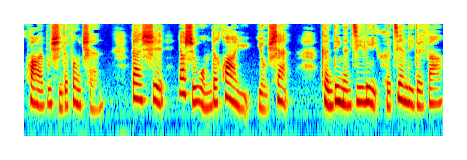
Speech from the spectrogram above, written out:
话而不实的奉承，但是要使我们的话语友善，肯定能激励和建立对方，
